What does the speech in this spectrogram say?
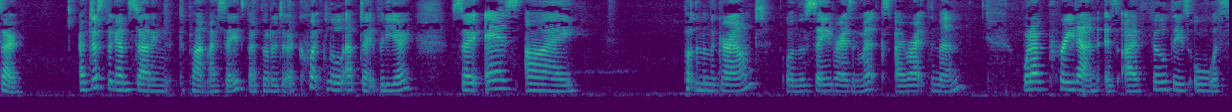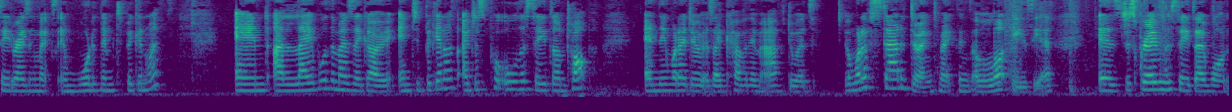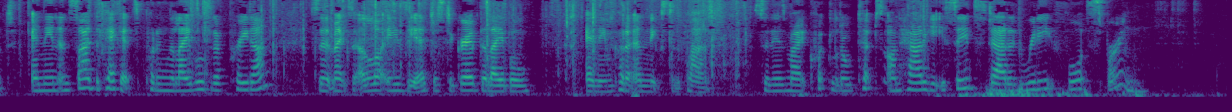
So I've just begun starting to plant my seeds, but I thought I'd do a quick little update video. So as I put them in the ground, or in the seed raising mix, I write them in. What I've pre-done is I've filled these all with seed raising mix and watered them to begin with. And I label them as I go. And to begin with, I just put all the seeds on top. And then what I do is I cover them afterwards. And what I've started doing to make things a lot easier is just grabbing the seeds I want and then inside the packets putting the labels that I've pre-done so that it makes it a lot easier just to grab the label and then put it in next to the plant. So there's my quick little tips on how to get your seeds started ready for spring.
